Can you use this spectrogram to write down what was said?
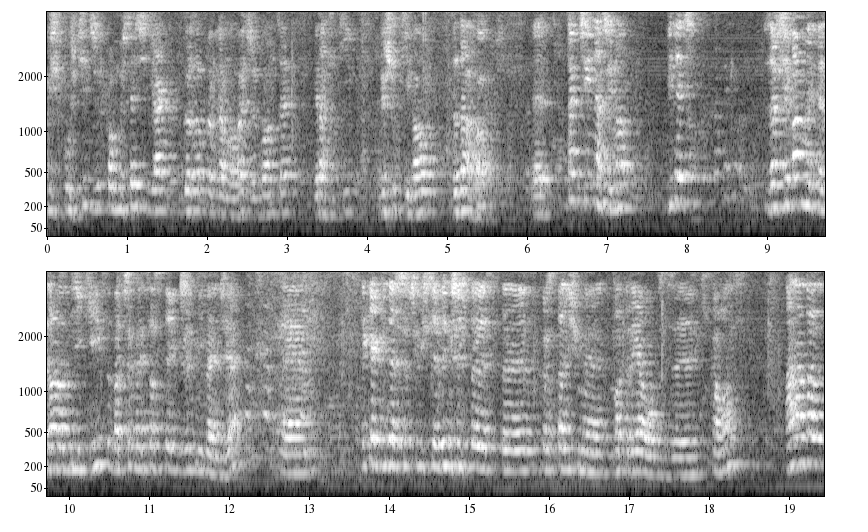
gdzieś puścić, żeby pomyśleć, jak go zaprogramować, żeby on te grafiki wyszukiwał, dodawał. E, Tak czy inaczej, no widać, zasiewamy te zarodniki, zobaczymy co z tej grzybni będzie. E, tak jak widać, rzeczywiście większość to jest, e, wykorzystaliśmy materiałów z Wikicommons, a nadal,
